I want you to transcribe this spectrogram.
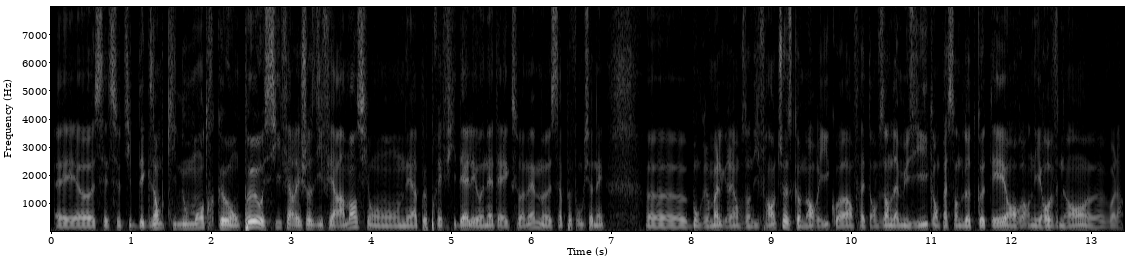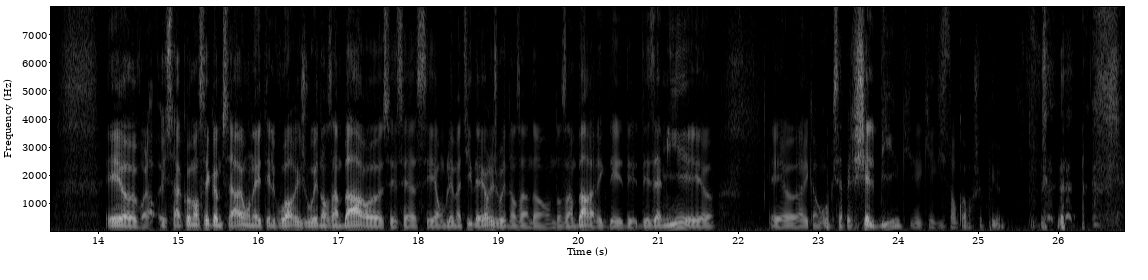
Et euh, c'est ce type d'exemple qui nous montre qu'on peut aussi faire les choses différemment si on est à peu près fidèle et honnête avec soi-même. euh, Ça peut fonctionner. Euh, bon gré mal gré en faisant différentes choses, comme Henri, quoi. En fait, en faisant de la musique, en passant de l'autre côté, en, y revenant, voilà. Et voilà. Et ça a commencé comme ça. On a été le voir. Il jouait dans un bar. c'est assez emblématique d'ailleurs. Il jouait dans un dans, un bar avec des, amis et avec un groupe qui s'appelle Shelby, qui, qui existe encore, je sais plus.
